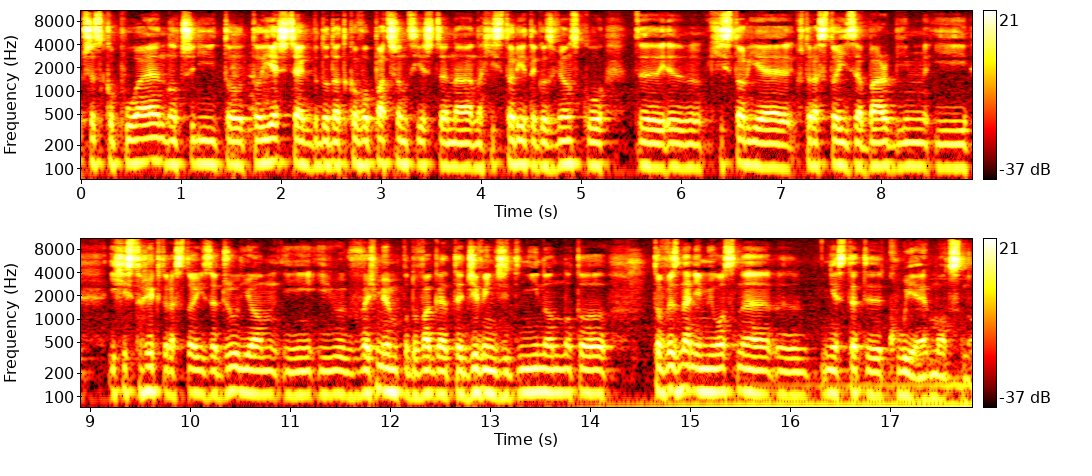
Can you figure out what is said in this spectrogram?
przez kopułę, no czyli to, to jeszcze jakby dodatkowo patrząc jeszcze na, na historię tego związku, te, historię, która stoi za Barbim i, i historię, która stoi za Julią i, i weźmiemy pod uwagę te 9 dni, no, no to, to wyznanie miłosne y, niestety kuje mocno.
